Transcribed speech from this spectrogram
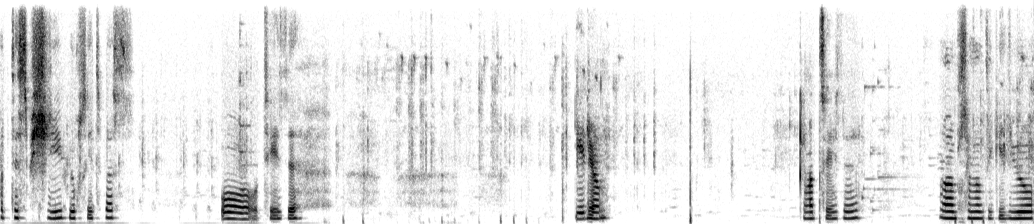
Patates pişireyim. Yoksa yetmez. O teyze. Geliyorum. Ha teyze. Abi sana da geliyor.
